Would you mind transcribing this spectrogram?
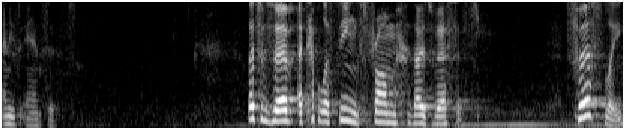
and his answers. Let's observe a couple of things from those verses. Firstly,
